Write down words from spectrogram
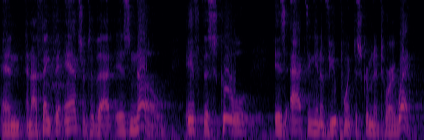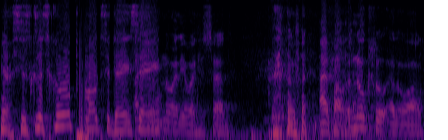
And and I think the answer to that is no. If the school is acting in a viewpoint discriminatory way. Yes, the, the school promotes today I have no idea what he said. I apologize. No clue at all.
